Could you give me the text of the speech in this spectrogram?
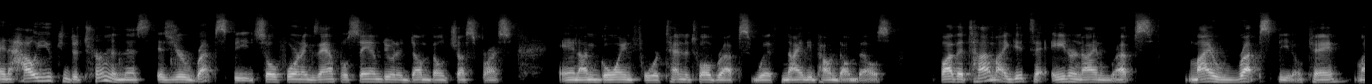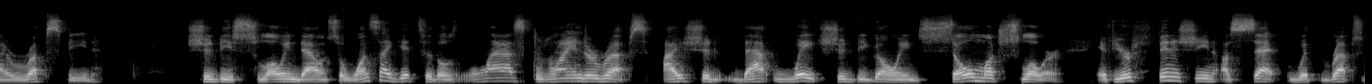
And how you can determine this is your rep speed. So, for an example, say I'm doing a dumbbell chest press and I'm going for 10 to 12 reps with 90 pound dumbbells. By the time I get to eight or nine reps, my rep speed, okay, my rep speed should be slowing down. So once I get to those last grinder reps, I should, that weight should be going so much slower. If you're finishing a set with reps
